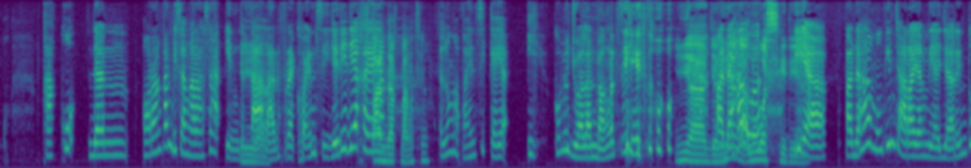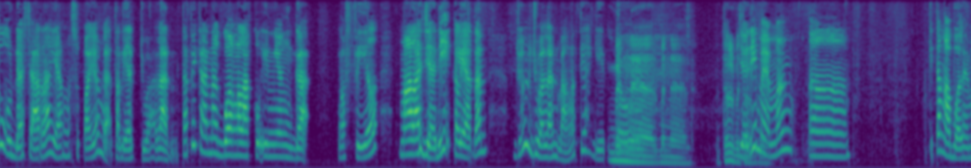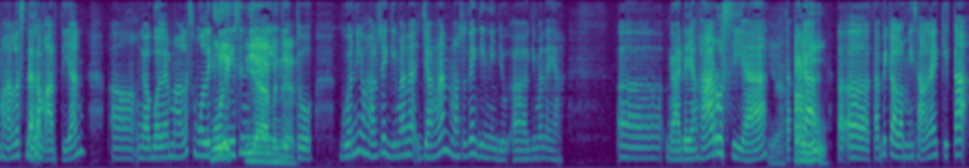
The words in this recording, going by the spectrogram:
kaku dan orang kan bisa ngerasain getaran frekuensi jadi dia kayak Standar banget sih. lu ngapain sih kayak ih kok lu jualan banget sih itu Iya, jadinya Padahal luas gitu ya. iya padahal mungkin cara yang diajarin tuh udah cara yang supaya nggak terlihat jualan tapi karena gua ngelakuin yang nggak ngefeel malah jadi kelihatan Jul jualan banget ya gitu Bener, bener. Betul, betul. jadi betul. memang eh, kita nggak boleh males dalam artian eh, nggak boleh males ngulik, Ngulik, diri sendiri bener. gitu gue nih harusnya gimana jangan maksudnya gini juga gimana ya Eh, nggak ada yang harus sih ya Iya, tapi perlu. Eh, eh, tapi kalau misalnya kita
